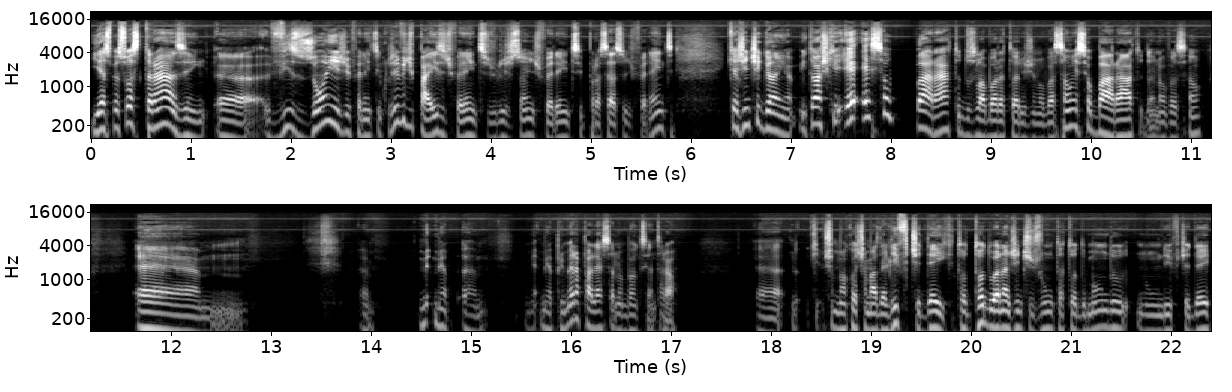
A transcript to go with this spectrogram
e as pessoas trazem ah, visões diferentes, inclusive de países diferentes, jurisdições diferentes e processos diferentes, que a gente ganha. Então, acho que esse é o barato dos laboratórios de inovação, esse é o barato da inovação. É, hum, é, mi- minha, ah, minha- minha primeira palestra no Banco Central, é, chama- uma coisa chamada Lift Day, que to- todo ano a gente junta todo mundo num Lift Day.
